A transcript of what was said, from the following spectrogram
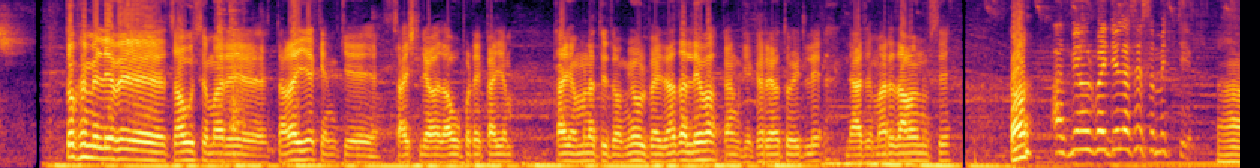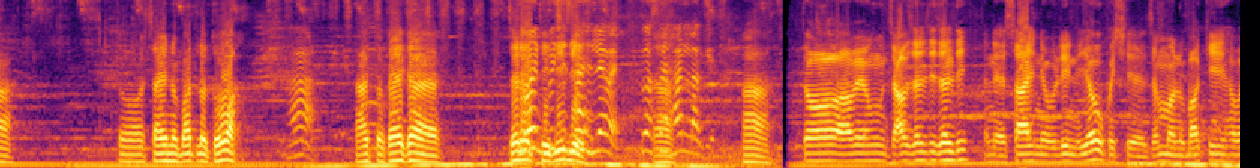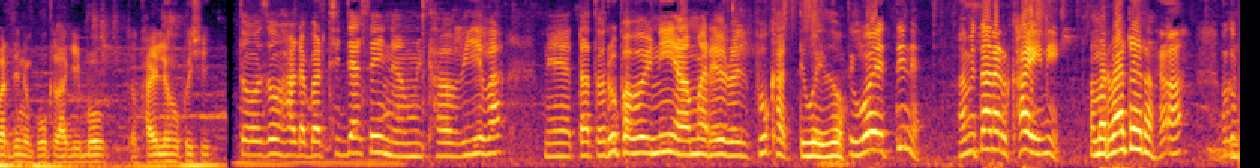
તો ફેમિલી હવે જવું છે મારે તળાઈએ કેમ કે સાઈસ લેવા જવું પડે કાયમ. કાયમ નથી તો મેહુલભાઈ દાદા લેવા કારણ કે ઘરે હતો એટલે ને આજે મારે જવાનું છે. હા? આજ મેહુલભાઈ જેલા છે સમિતિ હા. તો સાઈનો બાટલો ધોવા. હા. હા તો કઈ કાંઈ ઝડપથી દીજે. હા. લાગે. હા. તો હવે હું જાઉં જલ્દી જલ્દી અને સાહી ને એવું લઈને આવું પછી જમવાનું બાકી સવારથી ભૂખ લાગી બહુ તો ખાઈ લેવું પછી. તો જો હાડા બાર થઈ જશે ને અમે ખાવા ને તા તો રૂપા ભાઈ નહીં અમારે રોજ ભૂખાતી જ હોય તો હોય જ ને. અમે તારા ખાઈ નહીં. અમાર વાટેરો હા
